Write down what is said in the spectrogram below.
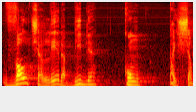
volte a ler a Bíblia com paixão.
